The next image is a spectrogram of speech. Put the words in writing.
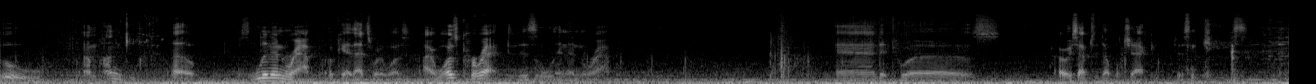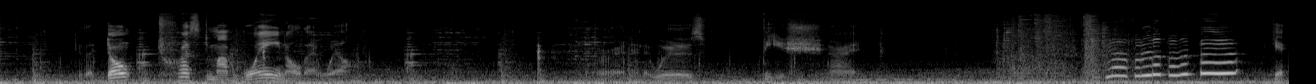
Ooh, I'm hungry. Uh oh It's linen wrap. Okay, that's what it was. I was correct. It is a linen wrap. And it was... I always have to double check, just in case. Because I don't trust my brain all that well. Alright, and it was fish. Alright. Okay.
